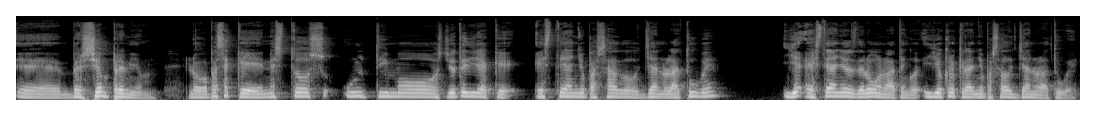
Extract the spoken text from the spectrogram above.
eh, versión premium. Lo que pasa es que en estos últimos, yo te diría que este año pasado ya no la tuve, y este año, desde luego, no la tengo. Y yo creo que el año pasado ya no la tuve.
